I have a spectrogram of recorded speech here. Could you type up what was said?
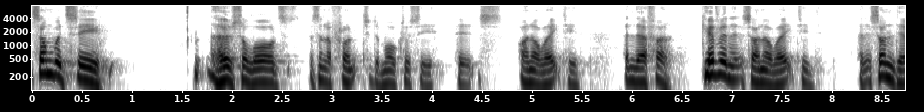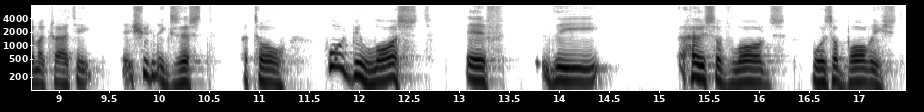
some would say the House of Lords is an affront to democracy. It's unelected. And therefore, given it's unelected and it's undemocratic, it shouldn't exist at all. What would be lost if the House of Lords was abolished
